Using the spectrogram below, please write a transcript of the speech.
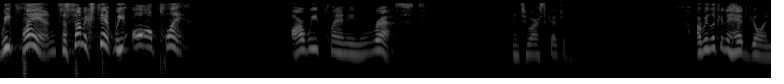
We plan, to some extent, we all plan. Are we planning rest into our schedule? Are we looking ahead going,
